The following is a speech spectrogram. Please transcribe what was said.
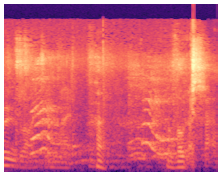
Move lights in, mate. Vugs. Better.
